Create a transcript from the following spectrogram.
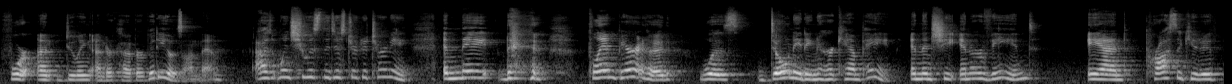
for un- doing undercover videos on them. as when she was the district attorney, and they, they Planned Parenthood was donating to her campaign, and then she intervened and prosecuted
